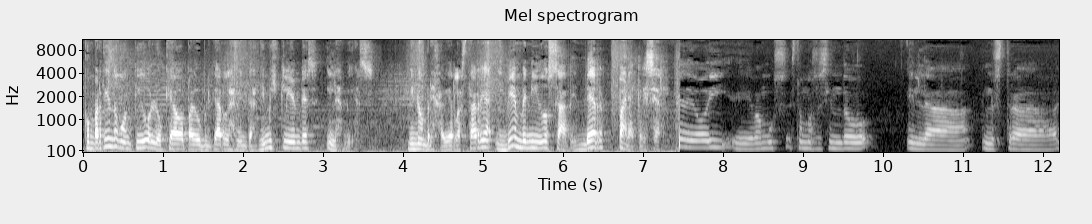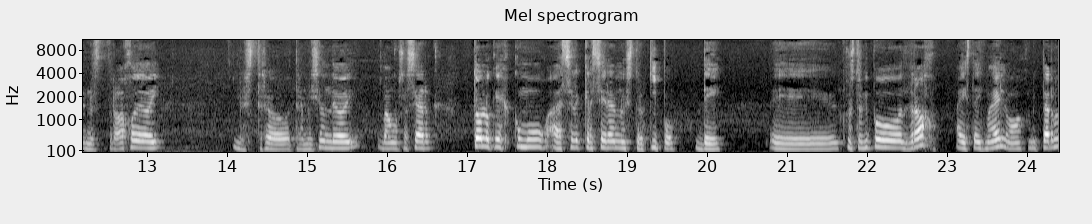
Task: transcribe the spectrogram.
compartiendo contigo lo que hago para duplicar las ventas de mis clientes y las mías. Mi nombre es Javier Lastarria y bienvenidos a Vender para Crecer. Hoy eh, vamos, estamos haciendo en, la, nuestra, nuestro trabajo de hoy, nuestra transmisión de hoy, vamos a hacer todo lo que es cómo hacer crecer a nuestro equipo de eh, nuestro equipo de trabajo. Ahí está Ismael, vamos a conectarnos.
